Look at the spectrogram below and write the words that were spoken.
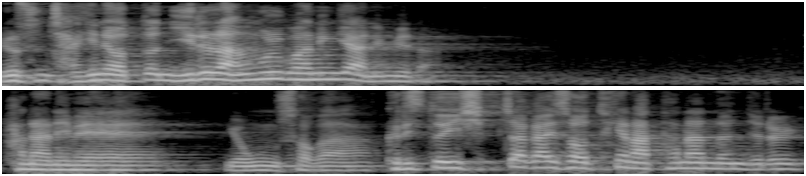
이것은 자기네 어떤 일을 악물고 하는 게 아닙니다. 하나님의 용서가 그리스도의 십자가에서 어떻게 나타났는지를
